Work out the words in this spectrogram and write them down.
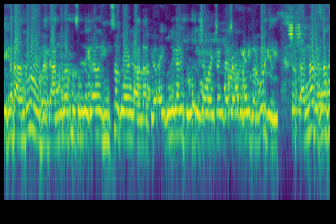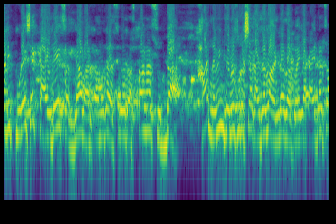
एखादा आंदोलन होतं त्या आंदोलनातून समजा एखादा हिंसक वळण लागलं किंवा काही गुन्हेगारी प्रवृत्तीच्या माणसांनी त्याच्यामध्ये काही गडबड केली तर त्यांना रोखण्यासाठी पुरेसे कायदे सध्या भारतामध्ये अस्तित्वात असताना सुद्धा हा नवीन जनसुरक्षा कायदा जो आणला जातोय या कायद्याचं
